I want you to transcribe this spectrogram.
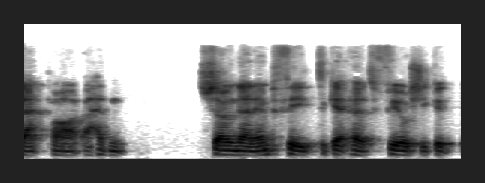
that part, I hadn't shown that empathy to get her to feel she could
